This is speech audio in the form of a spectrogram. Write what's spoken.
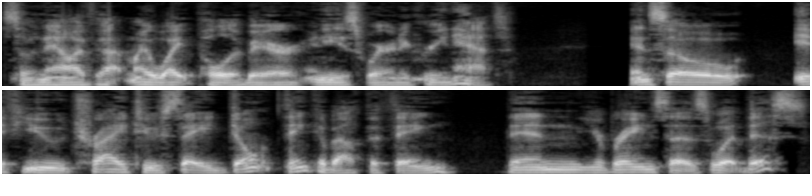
So now I've got my white polar bear and he's wearing a green hat. And so if you try to say, don't think about the thing, then your brain says, what this?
